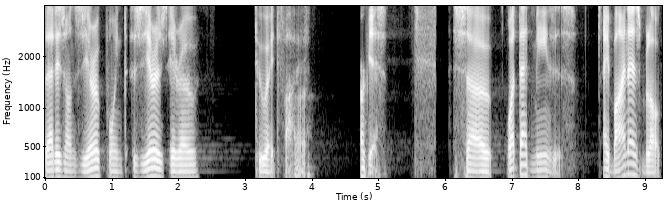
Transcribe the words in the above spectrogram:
that is on 0.00285. Okay. Yes. So what that means is a Binance block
